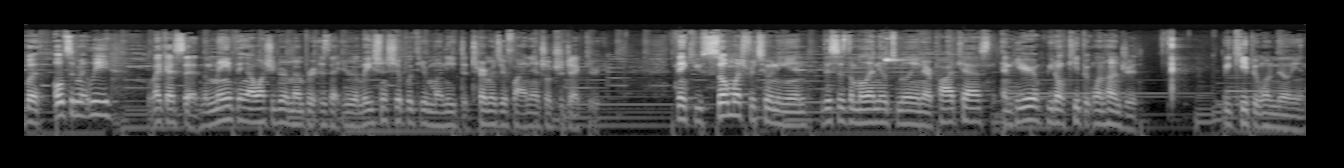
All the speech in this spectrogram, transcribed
But ultimately, like I said, the main thing I want you to remember is that your relationship with your money determines your financial trajectory. Thank you so much for tuning in. This is the Millennial to Millionaire podcast, and here we don't keep it 100, we keep it 1 million.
